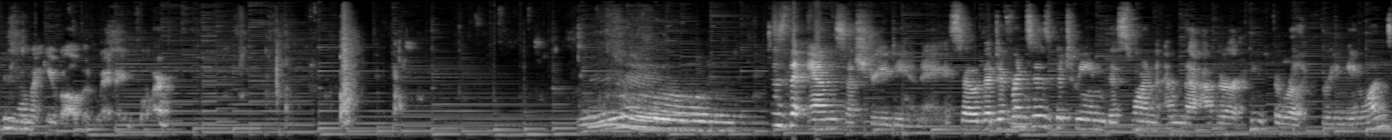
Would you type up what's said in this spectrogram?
The moment you've all been waiting for. Is the ancestry DNA. So the differences between this one and the other, I think there were like three main ones.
